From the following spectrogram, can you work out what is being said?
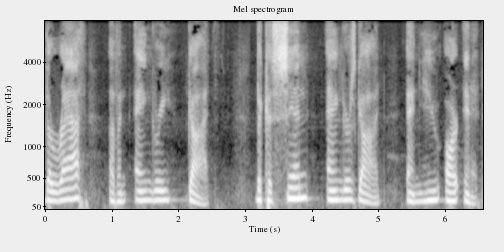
the wrath of an angry God because sin angers God and you are in it.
